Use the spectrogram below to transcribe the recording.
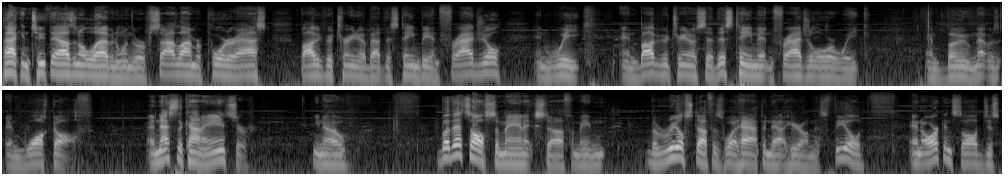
back in 2011 when the sideline reporter asked Bobby Petrino about this team being fragile and weak. And Bobby Petrino said, This team isn't fragile or weak. And boom, that was, and walked off. And that's the kind of answer, you know. But that's all semantic stuff. I mean, the real stuff is what happened out here on this field. And Arkansas just,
